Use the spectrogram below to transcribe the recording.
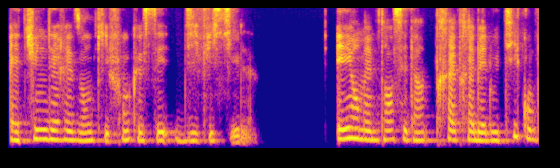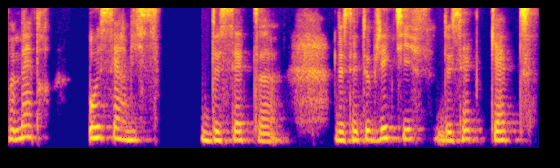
est une des raisons qui font que c'est difficile. Et en même temps, c'est un très très bel outil qu'on peut mettre au service de, cette, de cet objectif, de cette quête,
